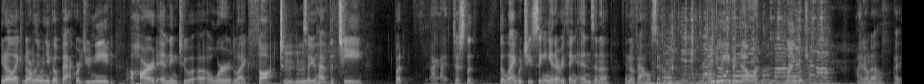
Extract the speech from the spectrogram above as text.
You know, like normally when you go backwards, you need a hard ending to a, a, word like thought. So you have the T, but I, I just the the language she's singing in, everything ends in a in a vowel sound. And do we even know what language? I don't know. I,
